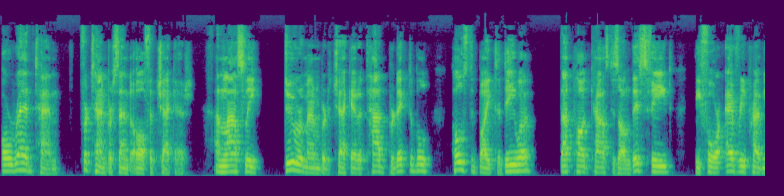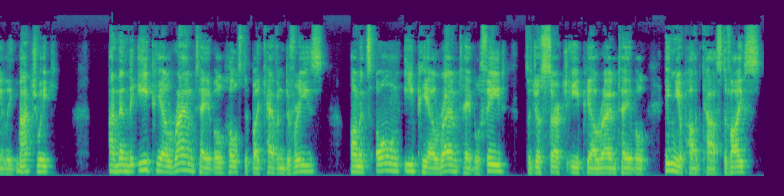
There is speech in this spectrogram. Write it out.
or RED10 for 10% off at checkout. And lastly, do remember to check out A Tad Predictable, hosted by Tadiwa. That podcast is on this feed before every Premier League match week. And then the EPL Roundtable, hosted by Kevin DeVries, on its own EPL Roundtable feed. So just search EPL Roundtable in your podcast device.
